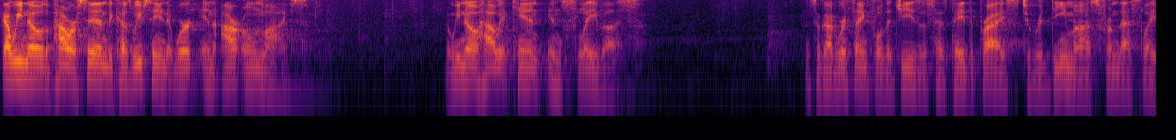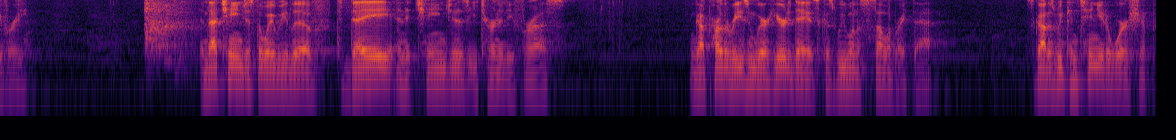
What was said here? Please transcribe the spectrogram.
God, we know the power of sin because we've seen it at work in our own lives. And we know how it can enslave us. And so, God, we're thankful that Jesus has paid the price to redeem us from that slavery. And that changes the way we live today, and it changes eternity for us. And God, part of the reason we're here today is because we want to celebrate that. So, God, as we continue to worship,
